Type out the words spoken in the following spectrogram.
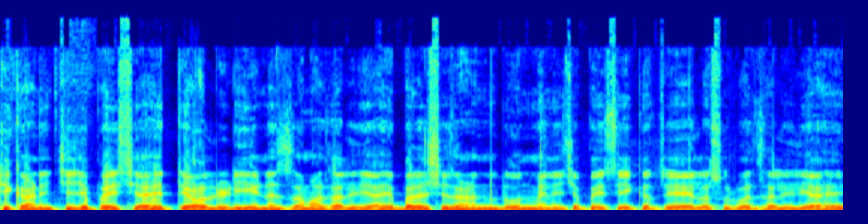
ठिकाणीचे जे पैसे आहेत ते ऑलरेडी येण्यास जमा झालेले आहे. बऱ्याचशा जणांना दोन महिन्याचे पैसे एकत्र यायला सुरुवात झालेली आहे.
